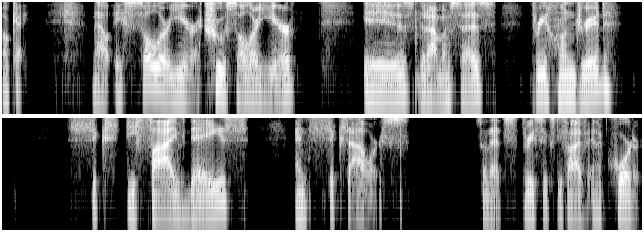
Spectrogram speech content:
Okay. Now, a solar year, a true solar year, is, the Rambam says, 365 days and six hours. So that's 365 and a quarter.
